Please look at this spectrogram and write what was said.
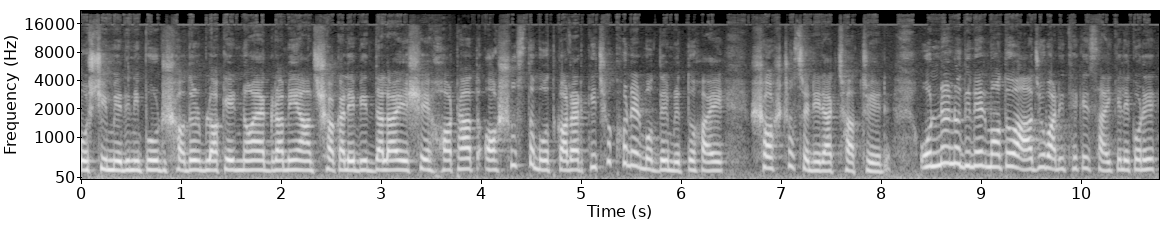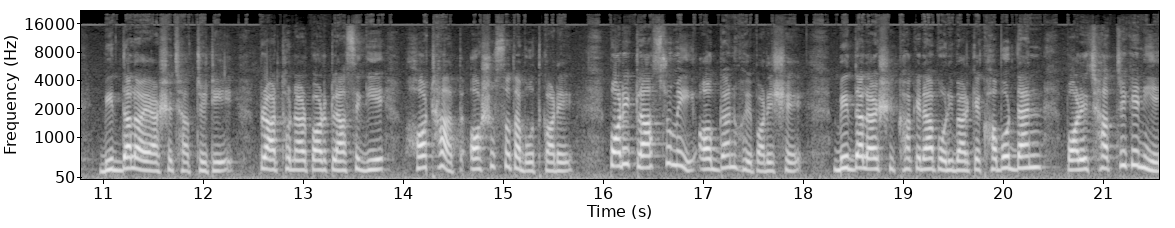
পশ্চিম মেদিনীপুর সদর ব্লকের নয়াগ্রামে আজ সকালে বিদ্যালয়ে এসে হঠাৎ অসুস্থ বোধ করার কিছুক্ষণের মধ্যে মৃত্যু হয় ষষ্ঠ শ্রেণির এক ছাত্রীর। অন্যান্য দিনের মতো আজও বাড়ি থেকে সাইকেলে করে বিদ্যালয়ে আসে ছাত্রীটি। প্রার্থনার পর ক্লাসে গিয়ে হঠাৎ অসুস্থতা বোধ করে। পরে ক্লাসরুমেই অজ্ঞান হয়ে পড়ে সে। বিদ্যালয়ের শিক্ষকেরা পরিবারকে খবর দেন, পরে ছাত্রীকে নিয়ে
